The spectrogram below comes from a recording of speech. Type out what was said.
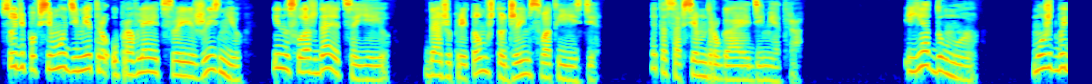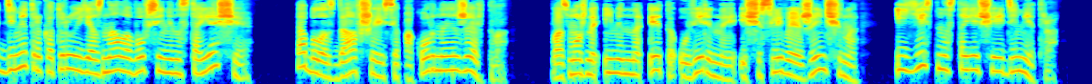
Судя по всему, Диметра управляет своей жизнью и наслаждается ею, даже при том, что Джеймс в отъезде. Это совсем другая Диметра. И я думаю, может быть, Диметра, которую я знала, вовсе не настоящая? Та была сдавшаяся, покорная жертва. Возможно, именно эта уверенная и счастливая женщина и есть настоящая Диметра —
